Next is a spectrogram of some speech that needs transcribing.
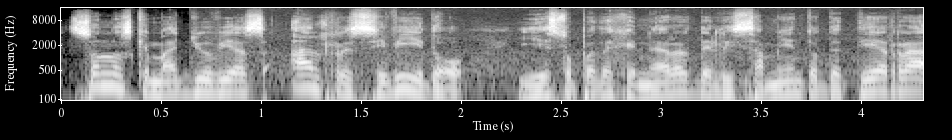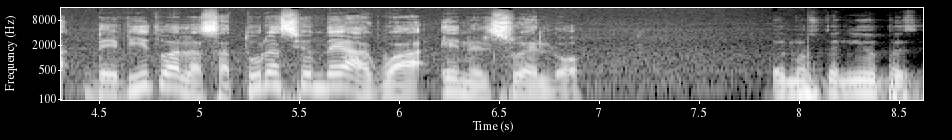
son los que más lluvias han recibido y esto puede generar deslizamientos de tierra debido a la saturación de agua en el suelo. Hemos tenido pues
